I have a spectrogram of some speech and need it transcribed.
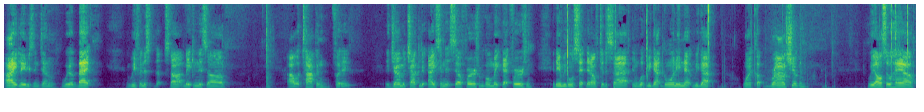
All right, ladies and gentlemen, we're back. We finna st- start making this uh our topping for the the German chocolate icing itself first. We're gonna make that first, and then we're gonna set that off to the side. And what we got going in that, we got one cup brown sugar. We also have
